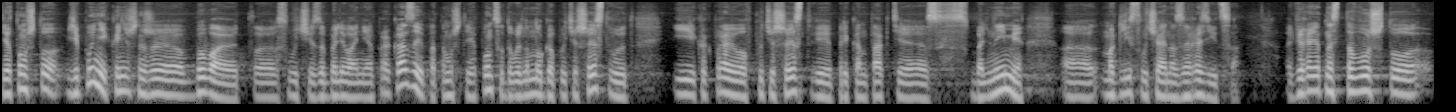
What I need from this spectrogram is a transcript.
Дело в том, что в Японии, конечно же, бывают э, случаи заболевания проказой, потому что японцы довольно много путешествуют, и, как правило, в путешествии при контакте с больными э, могли случайно заразиться вероятность того, что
